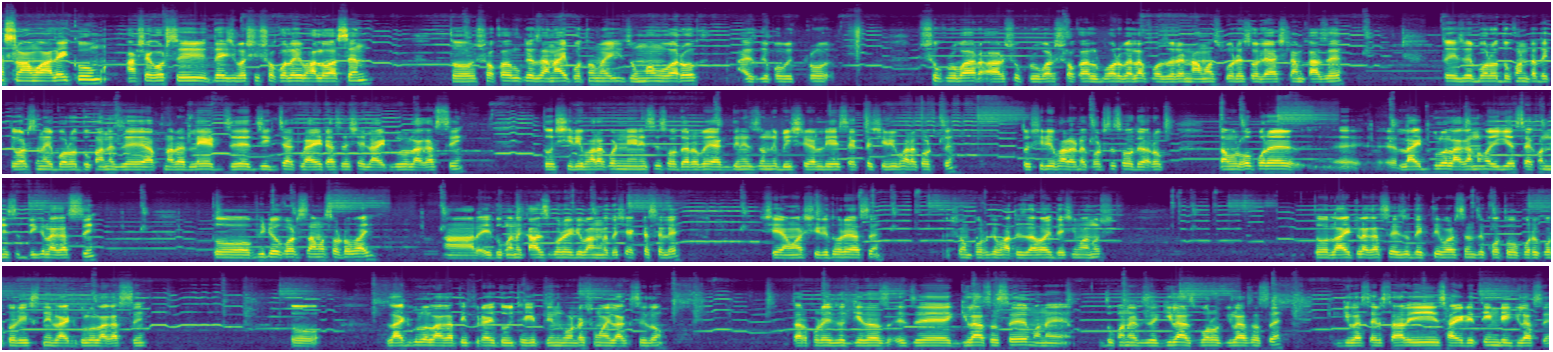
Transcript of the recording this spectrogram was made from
আসসালামু আলাইকুম। আশা করছি দেশবাসী সকলেই ভালো আছেন। তো সকলকে জানাই প্রথমেই জুম্মা মুবারক। আজকে পবিত্র শুক্রবার আর শুক্রবার সকাল ভোরবেলা ফজরে নামাজ পড়ে চলে আসলাম কাজে। তো এই যে বড় দোকানটা দেখতে পাচ্ছেন, এই বড় দোকানে যে আপনারা লেট যে জিগজাক লাইট আছে, সেই লাইটগুলো লাগাচ্ছি। তো সিঁড়ি ভাড়া করে নিয়ে নিয়েছি সৌদি আরবে। একদিনের জন্য বিশ রিয়াল নিয়েছে একটা সিঁড়ি ভাড়া করতে। তো সিঁড়ি ভাড়াটা করছে সৌদি আরব। তো আমার ওপরে লাইটগুলো লাগানো হয়ে গিয়েছে, এখন নিচের দিকে লাগাচ্ছি। তো ভিডিও করছে আমার ছোট ভাই, আর এই দোকানে কাজ করে এটি বাংলাদেশে একটা ছেলে। সে আমার সিঁড়ি ধরে আছে, সম্পর্কে ভাতিজা হয়, দেশি মানুষ। তো লাইট লাগাচ্ছে, এই যে দেখতে পাচ্ছেন যে কত ওপরে কত রিস্ক নিয়ে লাইটগুলো লাগাচ্ছি। তো লাইটগুলো লাগাতে প্রায় দুই থেকে তিন ঘণ্টা সময় লাগছিল। তারপরে এই যে গিলাস এই যে গিলাস আছে মানে দোকানের যে গিলাস, বড় গিলাস আছে, গিলাসের চারি সাইডে তিনটে গিলাসে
